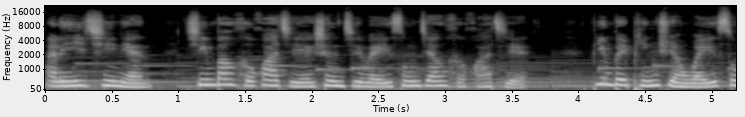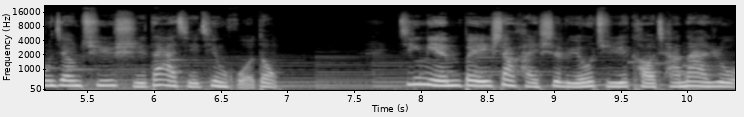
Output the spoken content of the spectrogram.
2017年，兴邦荷花节升级为松江荷花节，并被评选为松江区十大节庆活动。今年被上海市旅游局考察纳入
